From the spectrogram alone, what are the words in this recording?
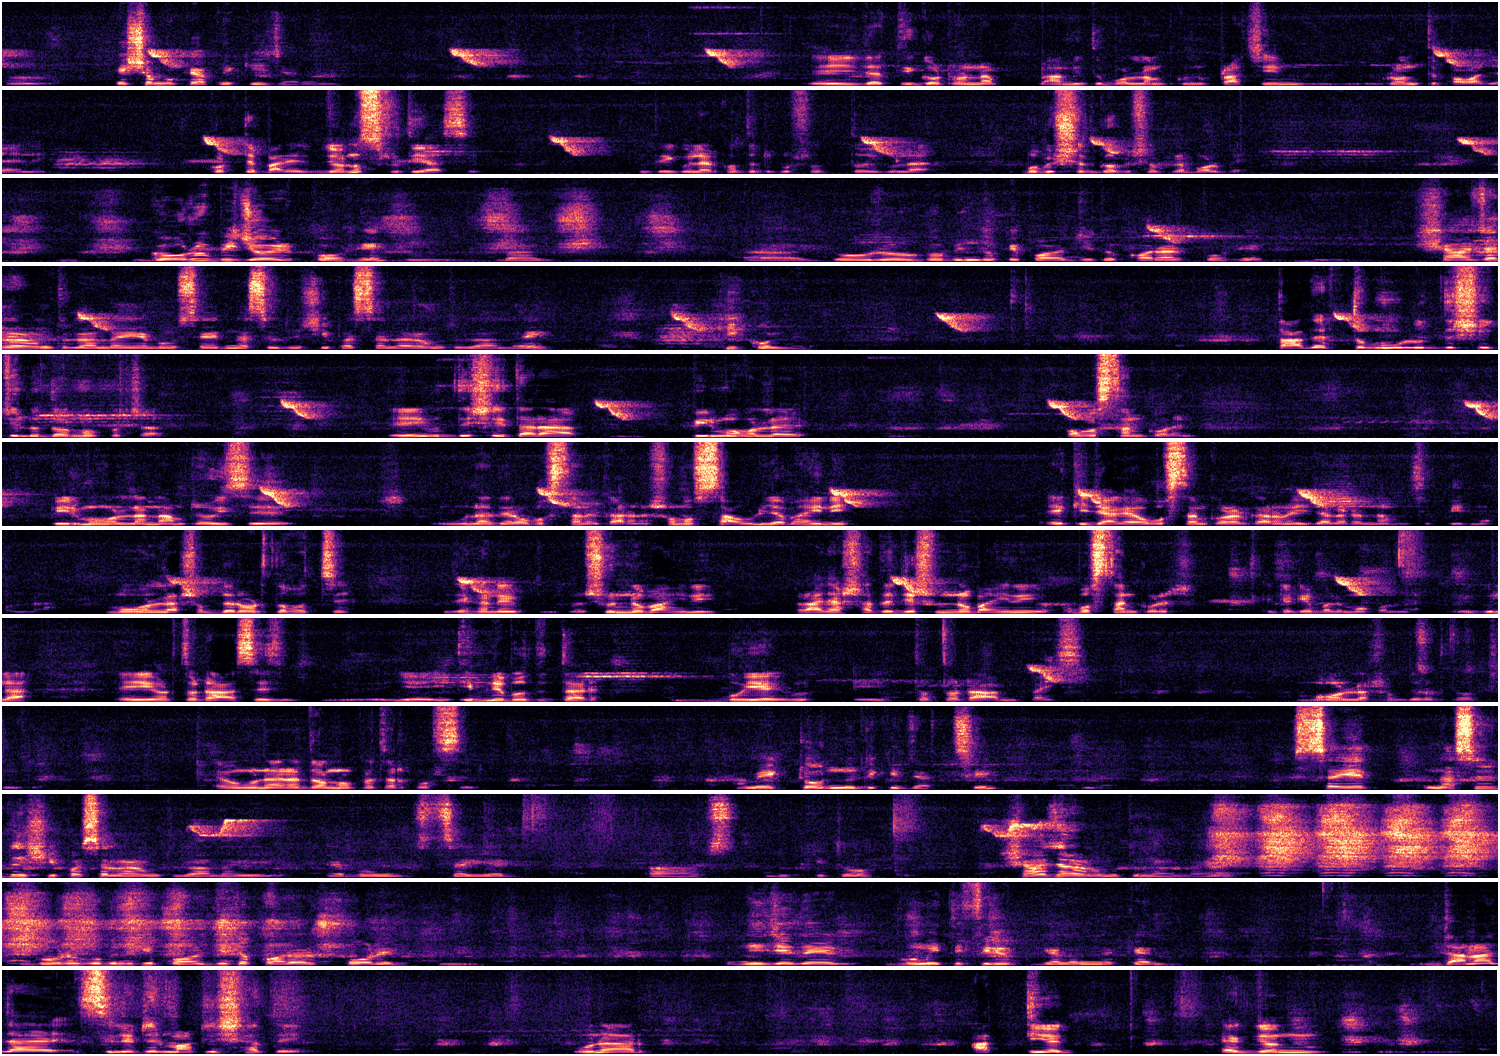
এ সম্পর্কে আপনি কি জানেন? এই জাতীয় ঘটনা আমি তো বললাম কোনো প্রাচীন গ্রন্থে পাওয়া যায় না করতে পারে জনশ্রুতি আছে। কিন্তু এগুলার কতটুকু সত্য এগুলা ভবিষ্যৎ গবেষকরা বলবে। গৌর বিজয়ের পরে বা গৌর গোবিন্দকে পরাজিত করার পরে শাহজালাল রহমতুল্লাহ আল্লাহ এবং সৈয়দ নাসিরুদ্দিন শিপাসাল্লাহ রহমতুল্লাহ আল্লাহ কি করলেন? তাদের তো মূল উদ্দেশ্য ছিল ধর্মপ্রচার। এই উদ্দেশ্যে তারা পীরমহল্লায় অবস্থান করেন। পীরমহল্লার নামটা হয়েছে ওনাদের অবস্থানের কারণে সমস্ত আউলিয়া বাহিনী। একই জায়গায় অবস্থান করার কারণে এই জায়গাটার নাম হচ্ছে পীর মহল্লা। মহল্লা শব্দের অর্থ হচ্ছে যেখানে সৈন্যবাহিনী, রাজার সাথে যে সৈন্যবাহিনী অবস্থান করে, এটাকে বলে মহল্লা। এগুলা, এই অর্থটা আছে ইয়ে ইবনে বতুতার বইয়ে এই তত্ত্বটা আমি পাইছি। মহল্লা শব্দের অর্থ হচ্ছে এটা। এবং ওনারা ধর্মপ্রচার করছে। আমি একটু অন্যদিকে যাচ্ছি। সৈয়দ নাসিরুদ্দিন শিপাসাল্লাহ রহমতুল্লাহ এবং সৈয়দ দুঃখিত। শাহজালাল রহমতুল্লাহ আল্লাহ গোবিন্দকে পরাজিত করার পরে নিজেদের ভূমিতে ফিরে গেলেন না কেন? জানা যায় সিলেটের মাটির সাথে ওনার আত্মীয় একজন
